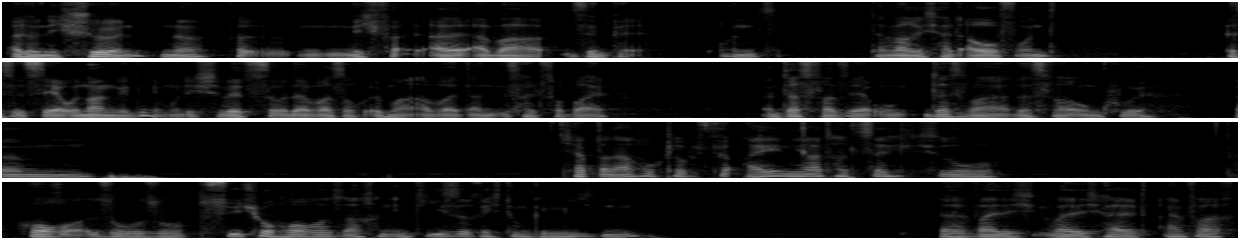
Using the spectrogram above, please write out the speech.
also nicht schön, ne? Nicht, äh, aber simpel. Und dann wache ich halt auf und es ist sehr unangenehm und ich schwitze oder was auch immer, aber dann ist halt vorbei. Und das war sehr, das war, das war uncool. Ähm, ich habe danach auch, glaube ich, für ein Jahr tatsächlich so Horror, so, so Psycho-Horror-Sachen in diese Richtung gemieden. Äh, weil ich, weil ich halt einfach.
